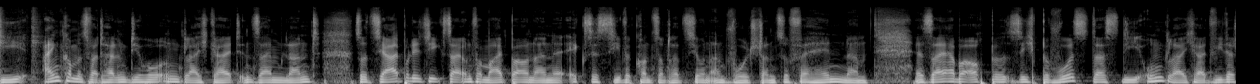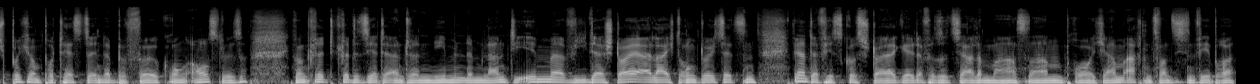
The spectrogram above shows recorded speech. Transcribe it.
die Einkommensverteilung, die hohe Ungleichheit in seinem Land Sozialpolitik sei unvermeidbar und eine exzessive Konzentration an Wohlstand zu verhindern. Es sei aber auch be sich bewusst, dass die Ungleichheit Widersprüche und Proteste in der Bevölkerung auslöse. Konkret kritisierte er Unternehmen im Land, die immer wieder Steuererleichterungen durchsetzen, während der Fiskus Steuergelder für soziale Maßnahmen bräuche. Am 28. Februar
